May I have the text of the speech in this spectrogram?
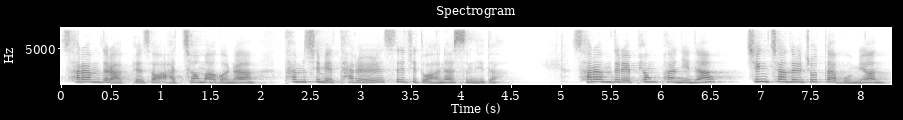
사람들 앞에서 아첨하거나 탐심의 탈을 쓰지도 않았습니다. 사람들의 평판이나 칭찬을 쫓다 보면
